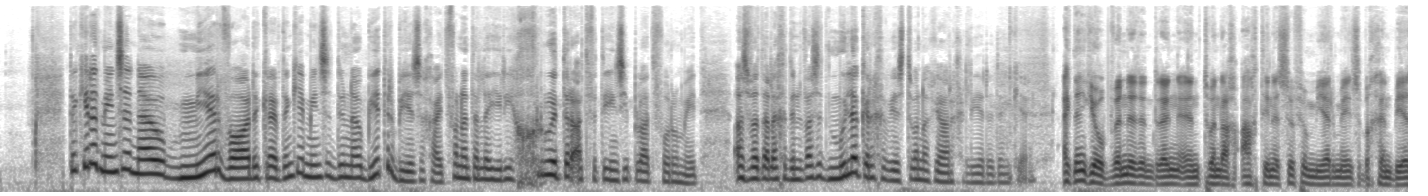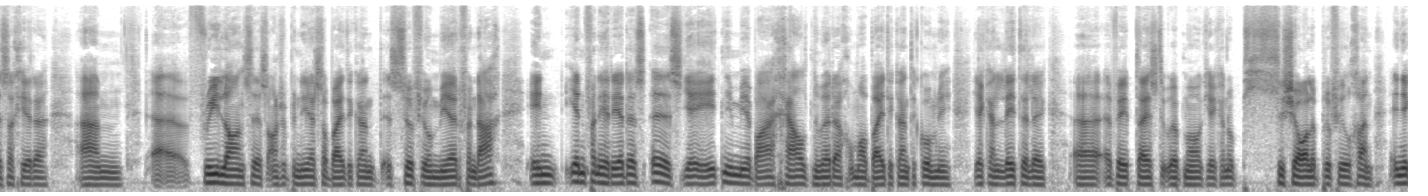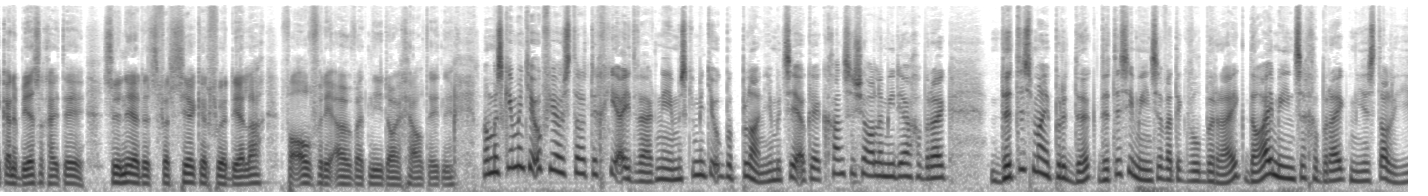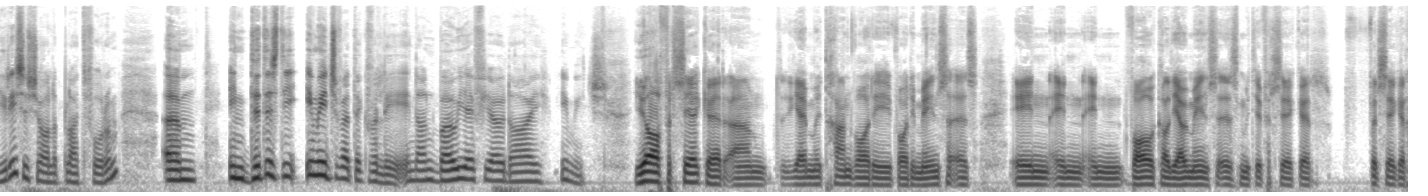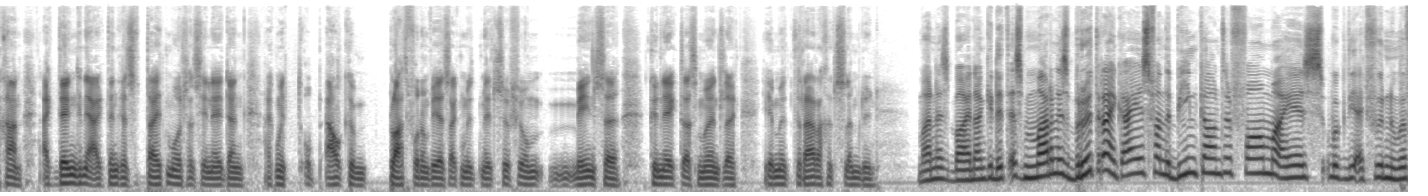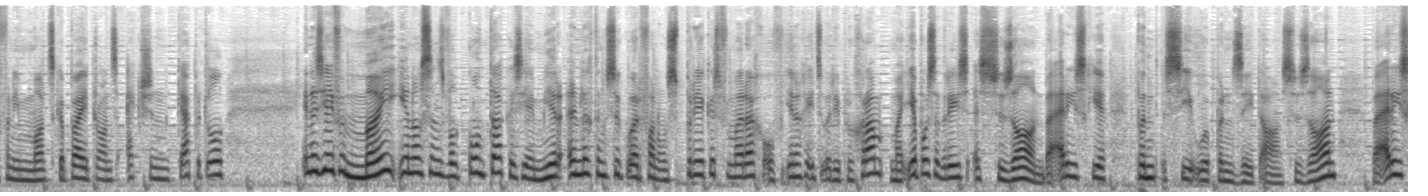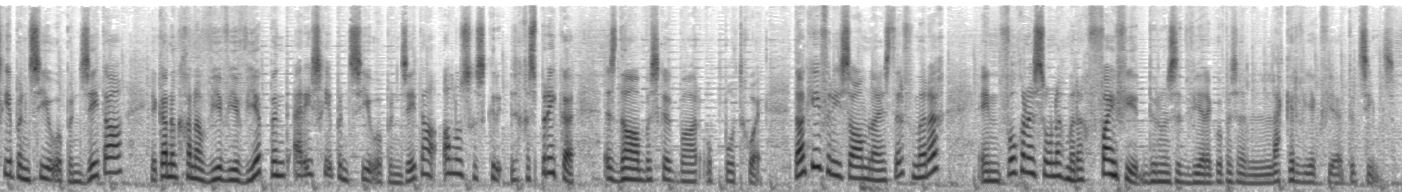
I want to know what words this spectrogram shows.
Dink jy dat mense nou meer waarde kry? Dink jy mense doen nou beter besigheid vandat hulle hierdie groter advertensieplatform het as wat hulle gedoen het? Was dit moeiliker geweest 20 jaar gelede dink jy? Ek dink jy opwindende ding in 2018 is soveel meer mense begin besighede. Um uh freelancers, entrepreneurs op buitekant is soveel meer vandag en een van die redes is jy het nie meer baie geld nodig om op buitekant te kom nie. Jy kan letterlik uh, 'n uh, webtuiste oopmaak, jy kan op sosiale profiel gaan en jy kan 'n besigheid hê. So nee, dit is verseker seker voordelig veral vir die ou wat nie daai geld het nie. Maar miskien moet jy ook vir jou strategie uitwerk, nee, miskien moet jy ook beplan. Jy moet sê, okay, ek gaan sosiale media gebruik. Dit is my produk, dit is die mense wat ek wil bereik. Daai mense gebruik meestal hierdie sosiale platform. Ehm um, en dit is die image wat ek wil hê en dan bou jy vir jou daai image. Ja, verseker, ehm um, jy moet gaan waar die waar die mense is en en en waar ook al jou mense is, moet jy verseker verseker gaan. Ek dink nie, ek dink dit is tyd mors as jy net dink ek moet op elke platform wees, ek moet met soveel mense connect as moontlik. Jy moet regtig dit slim doen. Manus baie dankie. Dit is Marnus Broodryk. Hy is van the Bean Counter Farm. Hy is ook die uitvoerende hoof van die maatskappy Transaction Capital. En as jy vir my enigsins wil kontak, as jy meer inligting soek oor van ons sprekers vanmiddag of enigiets oor die program, my e-posadres is susaan@rsg.co.za. susaan@rsg.co.za. Jy kan ook gaan na www.rsg.co.za. Al ons gesprekke is daar beskikbaar op potgooi. Dankie vir die saamluister vanmiddag en volgende Sondagmiddag 5uur doen ons dit weer. Ek hoop dit is 'n lekker week vir jou. Totsiens.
